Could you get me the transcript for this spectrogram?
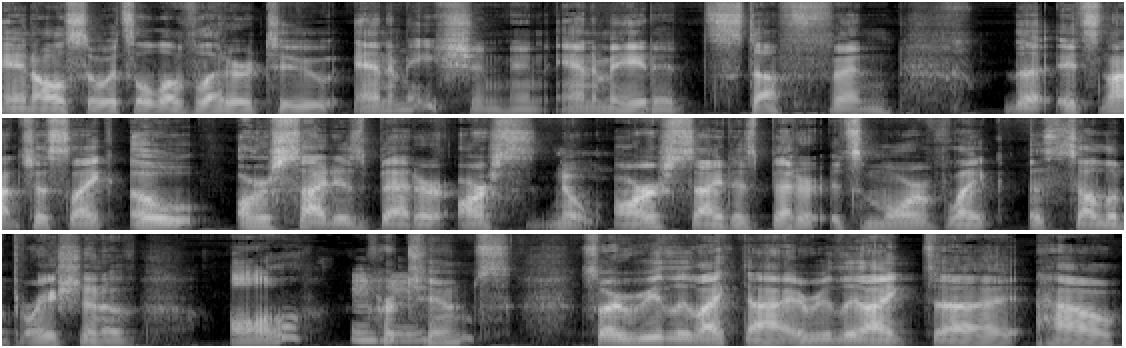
and also it's a love letter to animation and animated stuff. And the it's not just like oh our side is better our no our side is better. It's more of like a celebration of all cartoons. So i really liked that. I really liked uh, how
